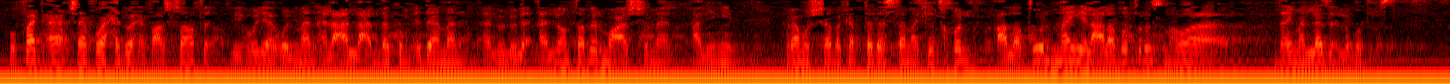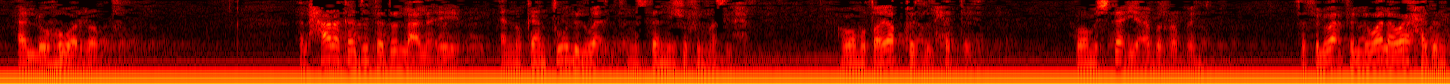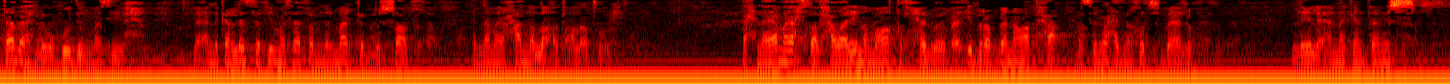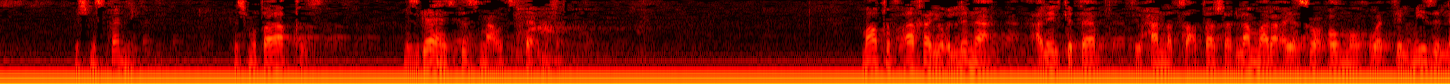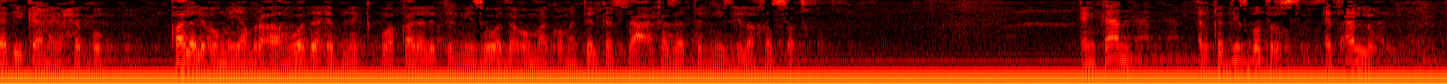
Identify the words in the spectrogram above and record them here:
وفجأة شاف واحد واقف على الشاطئ بيقول يا غلمان ألعل عندكم إداما؟ قالوا له لا. قال لهم طب ارموا على الشمال على اليمين. رموا الشبكة ابتدى السمك يدخل. على طول ميل على بطرس ما هو دايما لازق لبطرس. قال له هو الرب. الحركة دي تدل على إيه؟ إنه كان طول الوقت مستني يشوف المسيح. هو متيقظ للحتة دي. هو مشتاق يقابل ربنا ففي الوقت اللي ولا واحد انتبه لوجود المسيح لأن كان لسه في مسافة من المركب للشاطئ إنما يوحنا لقط على طول. إحنا ياما يحصل حوالينا مواقف حلوة يبقى إيد ربنا واضحة بس الواحد ما ياخدش باله. ليه؟ لأنك أنت مش مش مستني مش متيقظ مش جاهز تسمع وتستقبل. موقف آخر يقول لنا عليه الكتاب في يوحنا 19 لما رأى يسوع أمه والتلميذ الذي كان يحبه قال لأمي يا امرأة هو ذا ابنك. وقال للتلميذ هو ذا أمك. ومن تلك الساعة أخذ التلميذ إلى خاصته. إن كان القديس بطرس اتقال له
